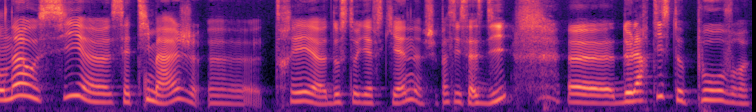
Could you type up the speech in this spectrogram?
On a aussi euh, cette image euh, très dostoïevskienne, je ne sais pas si ça se dit, de l'artiste pauvre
